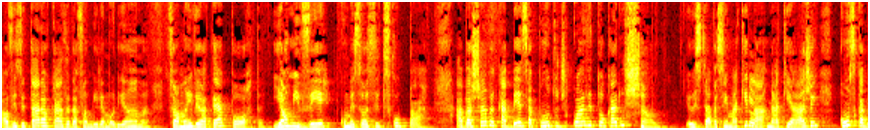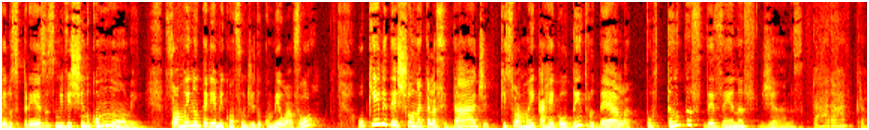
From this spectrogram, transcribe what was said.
ao visitar a casa da família Moriyama, sua mãe veio até a porta e, ao me ver, começou a se desculpar. Abaixava a cabeça a ponto de quase tocar o chão. Eu estava sem maquiagem, com os cabelos presos, me vestindo como um homem. Sua mãe não teria me confundido com meu avô? O que ele deixou naquela cidade que sua mãe carregou dentro dela por tantas dezenas de anos? Caraca!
